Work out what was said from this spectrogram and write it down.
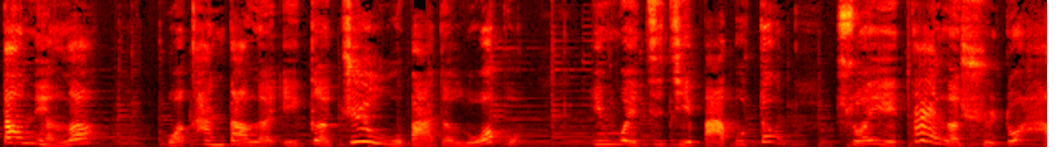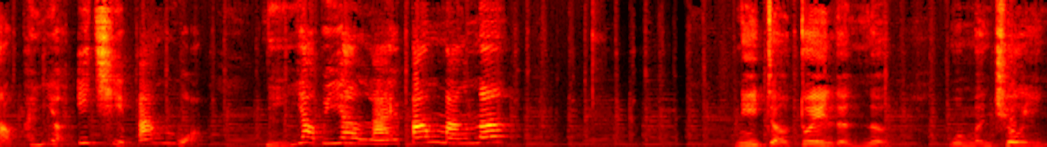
到你了。我看到了一个巨无霸的萝卜，因为自己拔不动。所以带了许多好朋友一起帮我，你要不要来帮忙呢？你找对人了。我们蚯蚓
